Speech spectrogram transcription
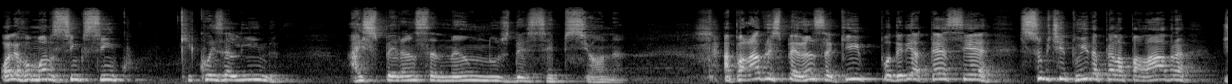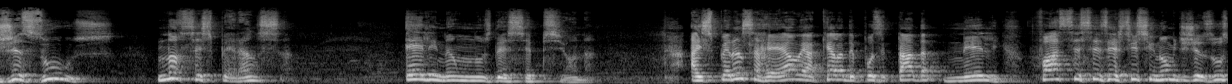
Olha Romanos 5, 5. Que coisa linda. A esperança não nos decepciona. A palavra esperança aqui poderia até ser substituída pela palavra Jesus, nossa esperança. Ele não nos decepciona. A esperança real é aquela depositada nele. Faça esse exercício em nome de Jesus.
